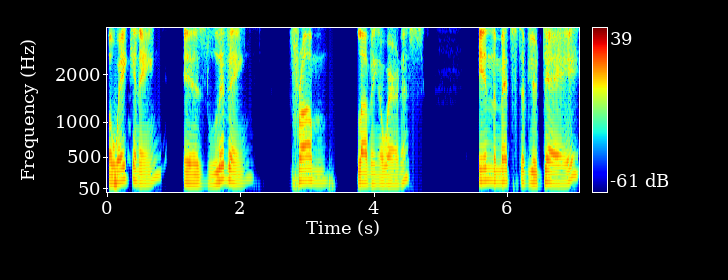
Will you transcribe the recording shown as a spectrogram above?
Awakening is living from loving awareness in the midst of your day,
